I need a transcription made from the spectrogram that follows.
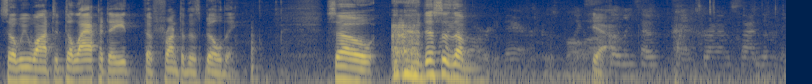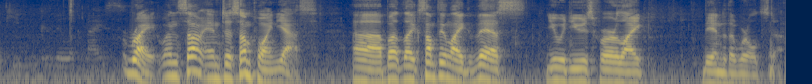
so we want to dilapidate the front of this building. So this is a Already there. Like some Yeah. buildings have plants growing on the side of them and they keep them because they look nice. Right. When some and to some point, yes. Uh, but like something like this, you would use for like the end of the world stuff.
